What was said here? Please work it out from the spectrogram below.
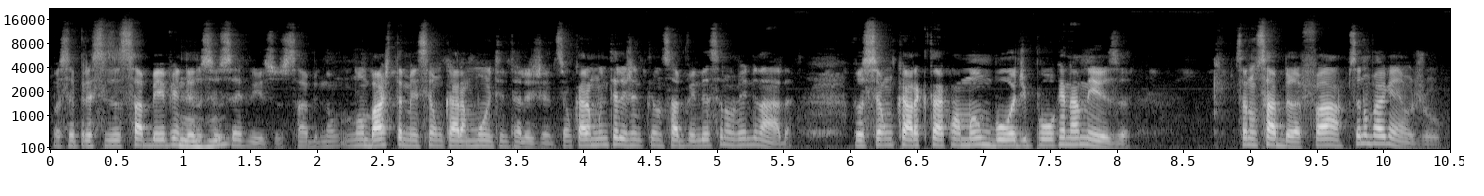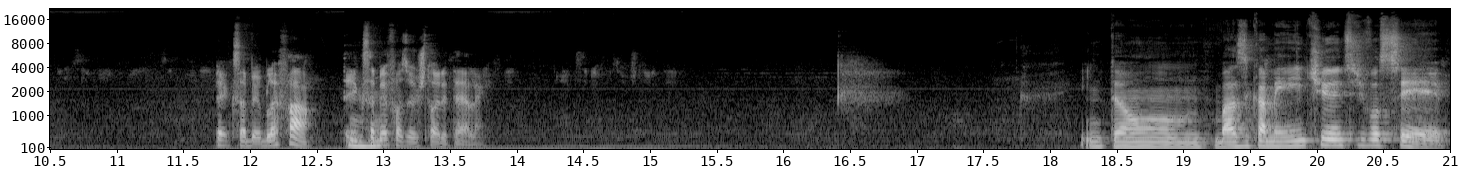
Você precisa saber vender uhum. o seu serviço, sabe? Não, não basta também ser um cara muito inteligente. Se é um cara muito inteligente que não sabe vender, você não vende nada. Você é um cara que está com a mão boa de poker na mesa. Você não sabe blefar, você não vai ganhar o jogo. Tem que saber blefar. Tem uhum. que saber fazer o storytelling. Então, basicamente, antes de você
